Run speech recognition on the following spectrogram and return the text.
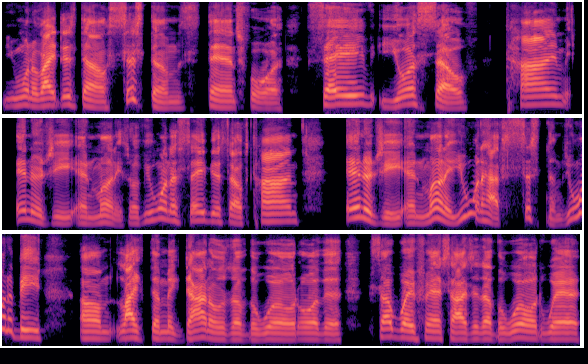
you want to write this down. Systems stands for save yourself time, energy, and money. So if you want to save yourself time, energy and money, you want to have systems. You want to be um, like the McDonald's of the world or the Subway franchises of the world, where,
